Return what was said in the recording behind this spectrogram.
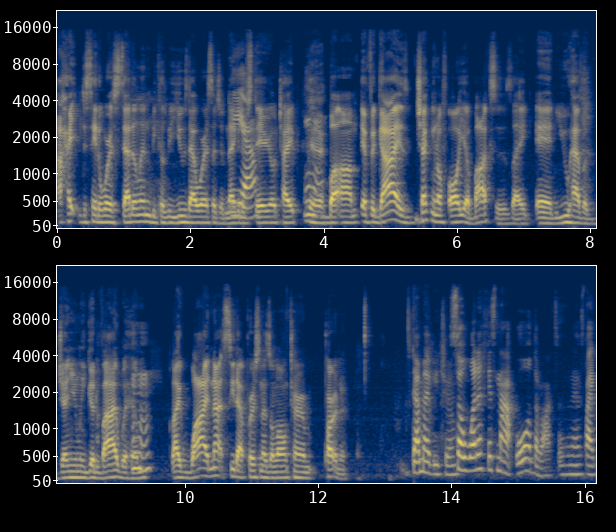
I hate to say the word settling because we use that word as such a negative Yeah. stereotype. Yeah. But um, if a guy is checking off all your boxes, like, and you have a genuinely good vibe with him, Mhm. like, why not see that person as a long term partner? That might be true. So what if it's not all the boxes and it's like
